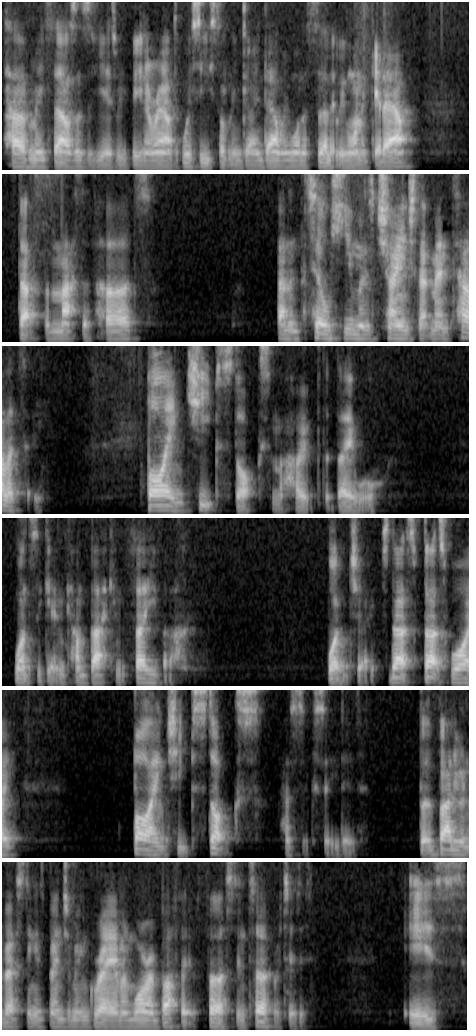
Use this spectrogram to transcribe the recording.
however many thousands of years we've been around. If we see something going down, we want to sell it, we want to get out. That's the massive herds. And until humans change that mentality, buying cheap stocks in the hope that they will once again come back in favor won't change. That's that's why buying cheap stocks has succeeded but value investing, as Benjamin Graham and Warren Buffett first interpreted it, is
